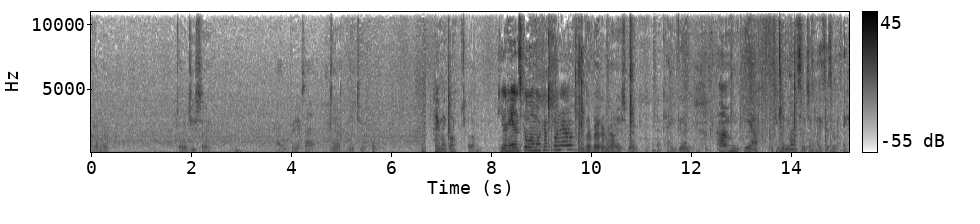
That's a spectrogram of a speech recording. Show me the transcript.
I don't know. What would you say? I'd be pretty upset. Yeah, me too. Hi, Michael. Hello. Your hands feel a little more comfortable now? They're better now, yes, ma'am. Okay, good. Um, yeah, if you wouldn't mind switching places with me.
